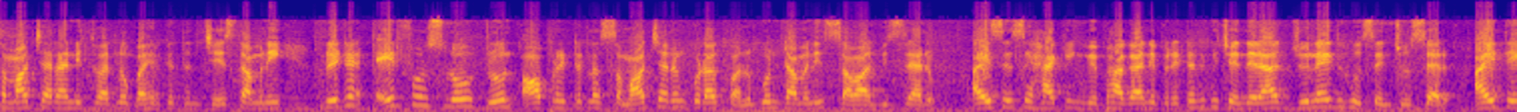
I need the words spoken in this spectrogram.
సమాచారాన్ని త్వరలో బహిర్గతం చేస్తామని బ్రిటన్ ఎయిర్ ఫోర్స్లో డ్రోన్ ఆపరేటర్ల సమాచారం కూడా కనుగొంటామని సవాల్ విసిరారు. ఐసిస్ హ్యాకింగ్ విభాగాన్ని బ్రిటన్కు చెందిన జునైద్ హుసేన్ చూశారు. అయితే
